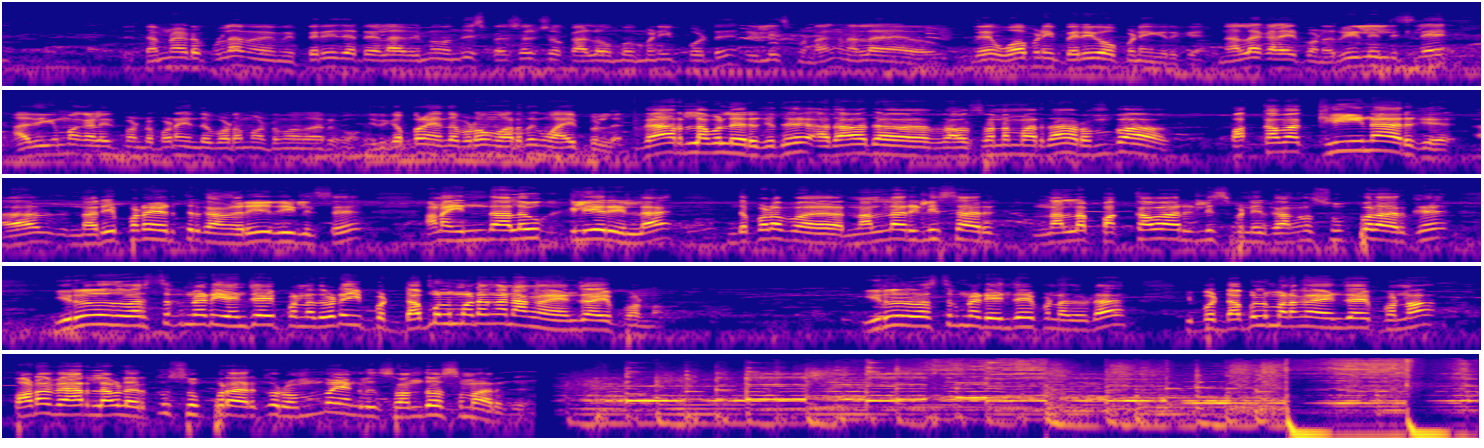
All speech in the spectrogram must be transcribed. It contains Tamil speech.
தமிழ்நாடு ஃபுல்லாக பெரிய தேட்டர் எல்லாத்தையுமே வந்து ஸ்பெஷல் ஷோ காலைல ஒம்பது மணிக்கு போட்டு ரிலீஸ் பண்ணாங்க. நல்லா ஓப்பனிங் பெரிய ஓப்பனிங் இருக்குது நல்லா கலெக்ட் பண்ணும். ரீ ரிலீஸ்லேயே அதிகமாக கலெக்ட் பண்ணுற படம் இந்த படம் மட்டுமா தான் இருக்கும். இதுக்கப்புறம் எந்த படம் வரதுக்கு வாய்ப்பு இல்லை. வேற லெவலில் இருக்குது. அதாவது அவர் சொன்ன மாதிரி தான் ரொம்ப பக்காவாக க்ளீனாக இருக்குது அதாவது நிறைய படம் எடுத்திருக்காங்க ரீ ரிலீஸு ஆனால் இந்த அளவுக்கு கிளியர் இல்லை. இந்த படம் நல்லா ரிலீஸாக இருக்கு. நல்லா பக்காவாக ரிலீஸ் பண்ணியிருக்காங்க. சூப்பராக இருக்குது இருபது வருஷத்துக்கு முன்னாடி என்ஜாய் பண்ணதை விட இப்போ டபுள் மடங்காக நாங்கள் என்ஜாய் பண்ணோம். இருபது வருஷத்துக்கு முன்னாடி என்ஜாய் பண்ணதை விட இப்போ டபுள் மடங்காக என்ஜாய் பண்ணோம் படம் வேறு லெவலில் இருக்குது சூப்பராக இருக்குது ரொம்ப எங்களுக்கு சந்தோஷமாக இருக்குது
